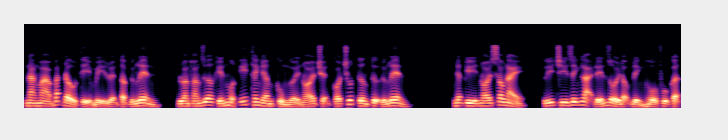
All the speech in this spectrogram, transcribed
nàng mà bắt đầu tỉ mỉ luyện tập đứng lên loan thoáng giữa khiến một ít thanh âm cùng người nói chuyện có chút tương tự đứng lên. Nhận kỳ nói sau này, lý trí dĩnh lại đến rồi động đỉnh hồ phụ cận,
